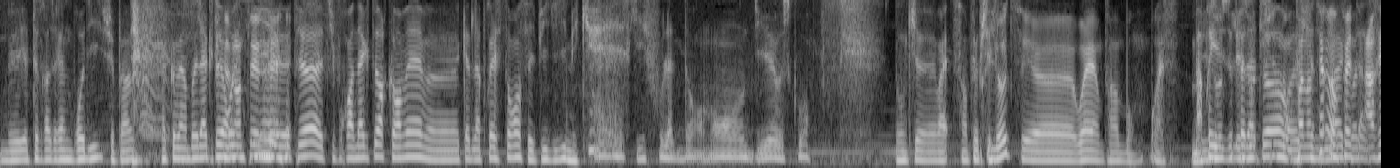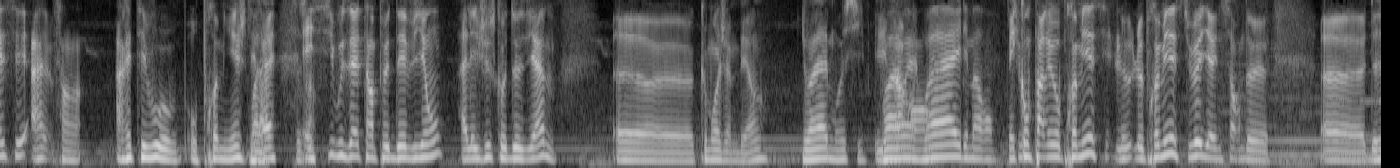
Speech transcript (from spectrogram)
Mais il y a peut-être Adrian Brody, je sais pas. C'est quand même un bon acteur aussi. euh, tu vois, tu prends un acteur quand même euh, qui a de la prestance et puis tu dis mais qu'est-ce qu'il fout là-dedans Mon Dieu, au secours. Donc ouais, c'est un peu Puis l'autre, c'est. ouais, enfin bon, bref. Bah après, les autres, les autres films n'ont pas d'intérêt en fait. voilà. rester- à- Enfin, arrêtez-vous au, au premier, je dirais. Et si vous êtes un peu déviant, allez jusqu'au deuxième, que moi j'aime bien. Ouais, moi aussi. Il ouais, ouais, il est marrant. Mais comparé au premier, le, le premier, si tu veux, il y a une sorte de. euh, de,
